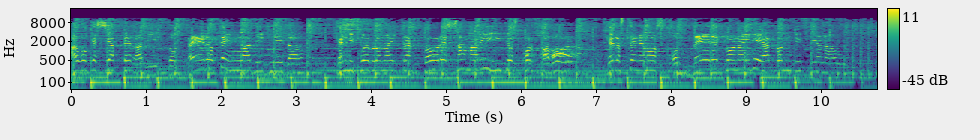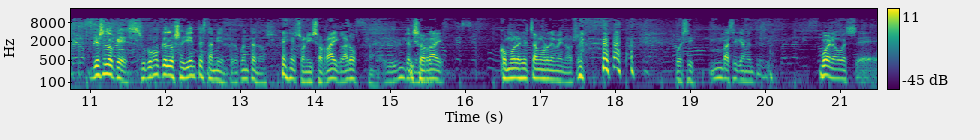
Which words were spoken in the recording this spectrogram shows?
Algo que sea pegadizo, pero tenga dignidad. Que en mi pueblo no hay tractores amarillos, por favor, que los tenemos jodere con aire acondicionado. Pero Yo sé lo que es, supongo que los oyentes también, pero cuéntanos. Son Isorray, claro. Evidentemente. Isorray. ¿Cómo les echamos de menos? Pues sí, básicamente sí. Bueno, pues eh,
